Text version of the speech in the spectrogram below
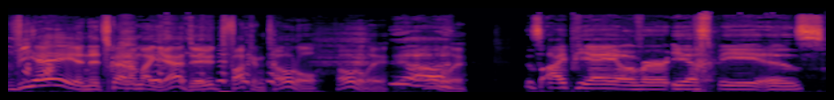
VA," and it's kind of I'm like, "Yeah, dude, fucking total, totally, yeah, totally." This IPA over ESB is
